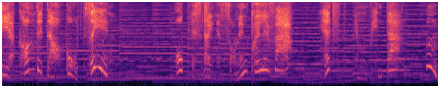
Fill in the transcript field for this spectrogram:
Er konnte doch gut sehen. Ob es eine Sonnenbrille war? Jetzt im Winter? Hm.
